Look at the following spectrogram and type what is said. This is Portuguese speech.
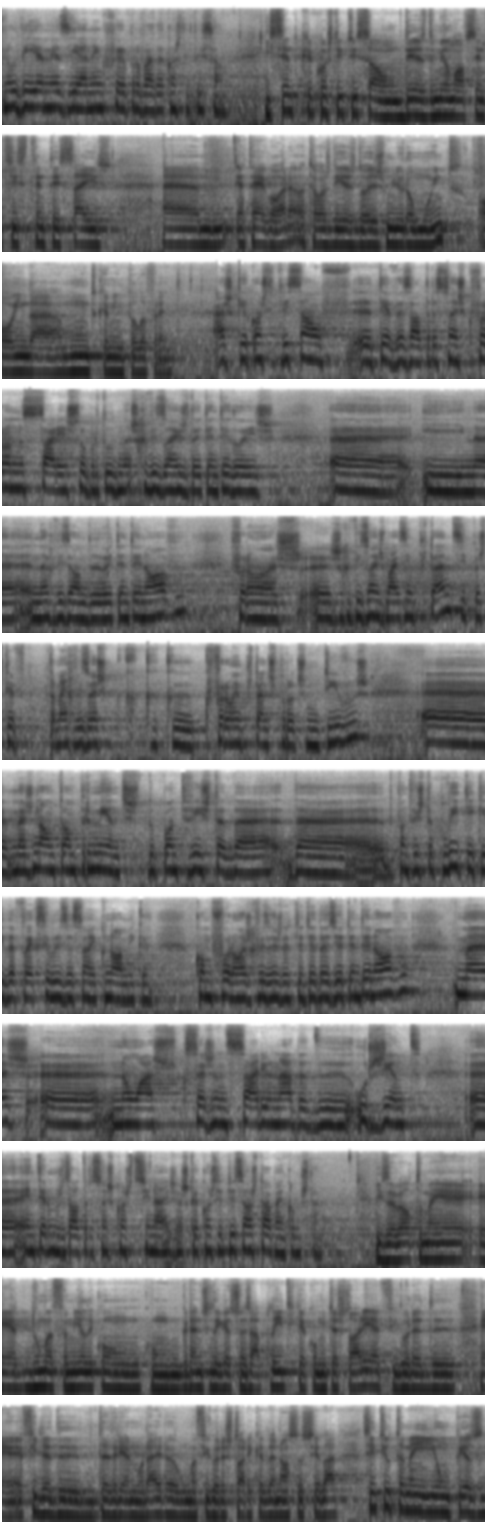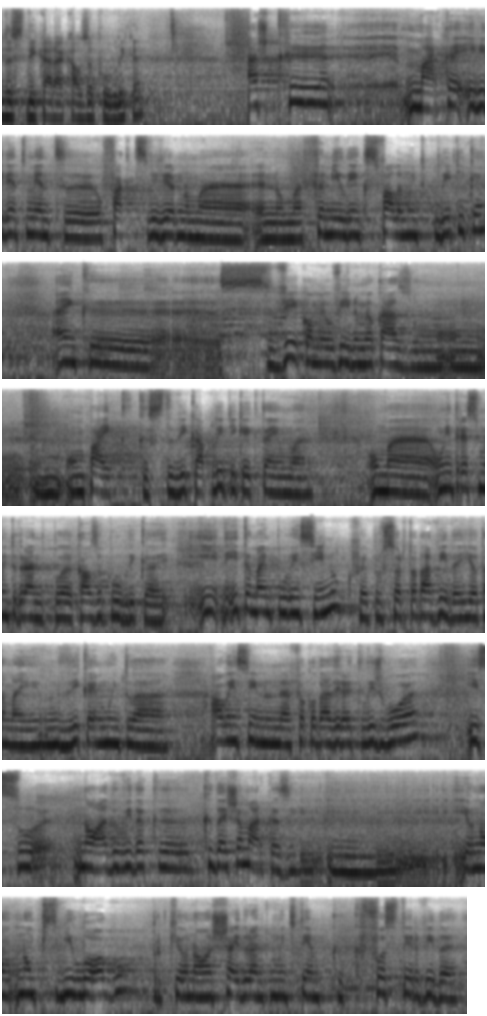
no dia, mês e ano em que foi aprovada a Constituição. E sendo que a Constituição, desde 1976 um, até agora, até os dias de hoje, melhorou muito ou ainda há muito caminho pela frente? Acho que a Constituição eh, teve as alterações que foram necessárias, sobretudo nas revisões de 82 Uh, e na, na, revisão de 89 foram as, as, revisões mais importantes e depois teve também revisões que, que, que foram importantes por outros motivos, uh, mas não tão prementes do ponto de vista da, da, do ponto de vista político e da flexibilização económica, como foram as revisões de 82 e 89, mas uh, não acho que seja necessário nada de urgente em termos de alterações constitucionais. Acho que a Constituição está bem como está. Isabel também é, é, de uma família com, com, grandes ligações à política, com muita história, figura de, é filha de, de, Adriano Moreira, uma figura histórica da nossa sociedade. Sentiu também aí um peso de se dedicar à causa pública? Acho que eh, marca, evidentemente, o facto de se viver numa, numa família em que se fala muito política, em que eh, se vê, como eu vi no meu caso, um, um, um pai que, que se dedica à política e que tem uma uma, um interesse muito grande pela causa pública e, e, também pelo ensino, que foi professor toda a vida e eu também me dediquei muito a, ao ensino na Faculdade de Direito de Lisboa, isso não há dúvida que, que deixa marcas e, e eu não, não, percebi logo, porque eu não achei durante muito tempo que, que fosse ter vida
